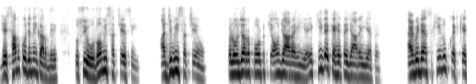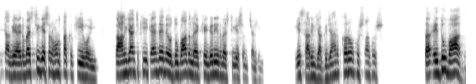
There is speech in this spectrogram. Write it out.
ਜੇ ਸਭ ਕੁਝ ਨਹੀਂ ਕਰਦੇ, ਤੁਸੀਂ ਉਦੋਂ ਵੀ ਸੱਚੇ ਸੀ, ਅੱਜ ਵੀ ਸੱਚੇ ਹੋ। ਕਲੋਜ਼ਰ ਰਿਪੋਰਟ ਕਿਉਂ ਜਾ ਰਹੀ ਹੈ? ਇਹ ਕਿਹਦੇ ਕਹੇ ਤੇ ਜਾ ਰਹੀ ਹੈ ਫਿਰ? ਐਵੀਡੈਂਸ ਕਿਹਨੂੰ ਕ- ਕੀਤਾ ਗਿਆ? ਇਨਵੈਸਟੀਗੇਸ਼ਨ ਹੁਣ ਤੱਕ ਕੀ ਹੋਈ? ਕਾਗਜ਼ਾਂ 'ਚ ਕੀ ਕਹਿੰਦੇ ਨੇ ਉਸ ਤੋਂ ਬਾਅਦ ਲੈ ਕੇ ਜਿਹੜੀ ਇਨਵੈਸਟੀਗੇਸ਼ਨ ਚੱਲੀ। ਇਹ ਸਾਰੀ ਜੱਗ ਜ਼ਾਹਰ ਕਰੋ ਕੁਛ ਨਾ ਕੁਛ। ਤਾਂ ਇਹ ਤੋਂ ਬਾਅਦ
